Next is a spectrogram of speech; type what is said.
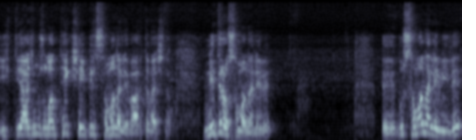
ihtiyacımız olan tek şey bir saman alevi arkadaşlar. Nedir o saman alevi? E, bu saman aleviyle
